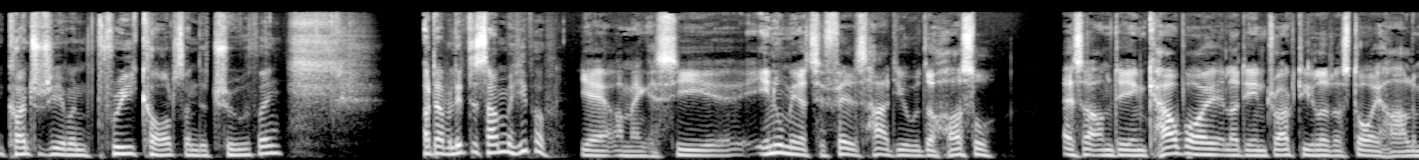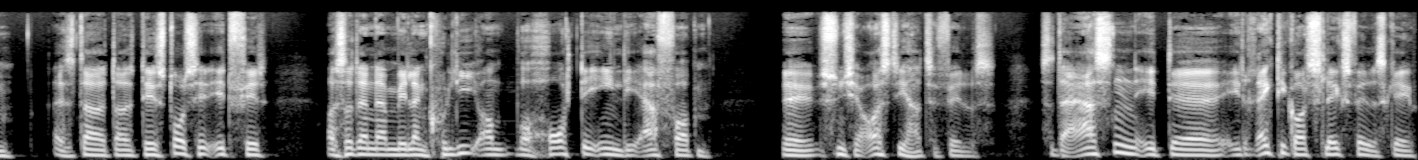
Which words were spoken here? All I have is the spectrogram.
i country siger man, three chords on the truth, ikke? Og der var lidt det samme med hiphop. Ja, og man kan sige, øh, endnu mere til fælles har de jo The Hustle. Altså om det er en cowboy, eller det er en drug dealer, der står i Harlem. Altså der, der, det er stort set et fedt. Og så den der melankoli om, hvor hårdt det egentlig er for dem, øh, synes jeg også, de har til fælles. Så der er sådan et, øh, et rigtig godt slægtsfællesskab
